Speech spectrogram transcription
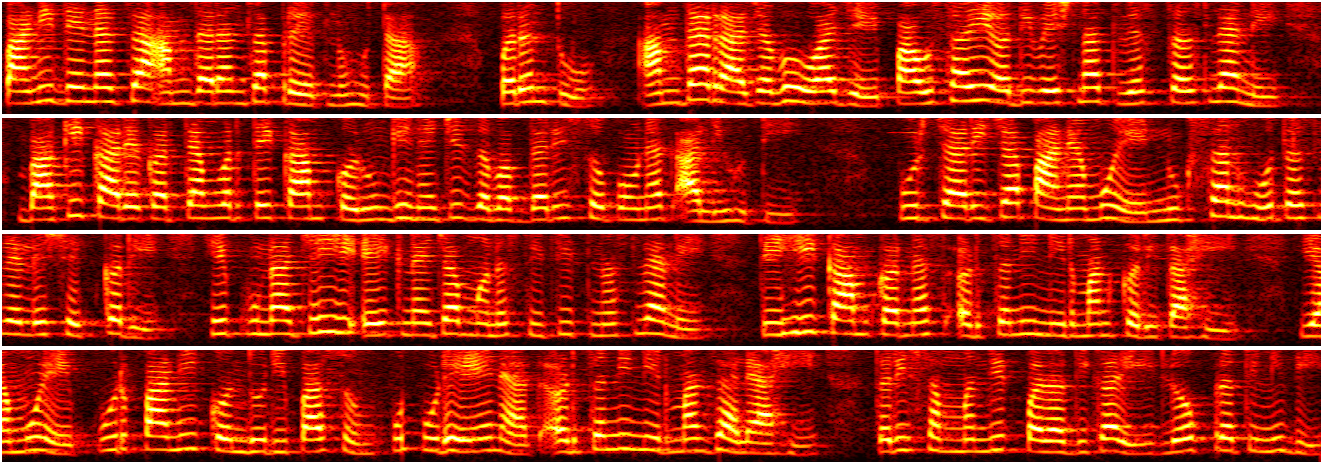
पाणी देण्याचा आमदारांचा प्रयत्न होता. परंतु आमदार राजाभाऊ वाजे पावसाळी अधिवेशनात व्यस्त असल्याने बाकी कार्यकर्त्यांवर ते काम करून घेण्याची जबाबदारी सोपवण्यात आली होती. पुरचारीच्या पाण्यामुळे नुकसान होत असलेले शेतकरी हे कुणाचेही ऐकण्याच्या मनस्थितीत नसल्याने तेही काम करण्यास अडचणी निर्माण करीत आहे. यामुळे पूरपाणी कंदुरीपासून पुढे येण्यात अडचणी निर्माण झाल्या आहे. तरी संबंधित पदाधिकारी लोकप्रतिनिधी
